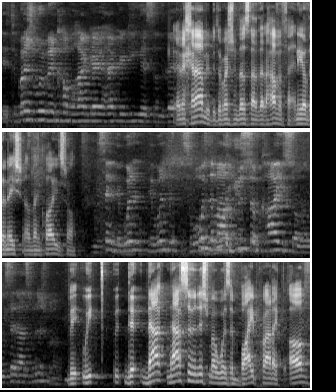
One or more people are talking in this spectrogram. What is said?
If the bunch would have been a couple hacker hacker gigas on the And Goyim, Echanami, but the Russian doesn't have that Ahava for any other nation other than Klal Yisrael. I'm saying they wouldn't they wouldn't. So what was the mal use of Kal Yisrael that we said that's Nishma? But we, the, that Nasa and Ishma was a byproduct of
